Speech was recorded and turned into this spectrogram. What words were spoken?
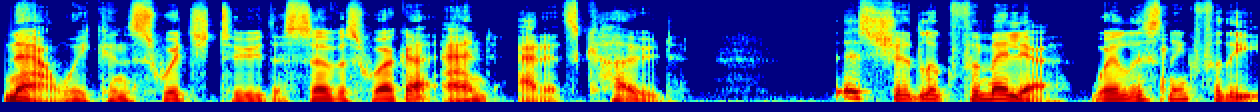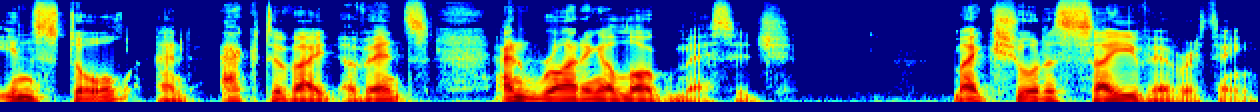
Now we can switch to the service worker and add its code. This should look familiar. We're listening for the install and activate events and writing a log message. Make sure to save everything.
